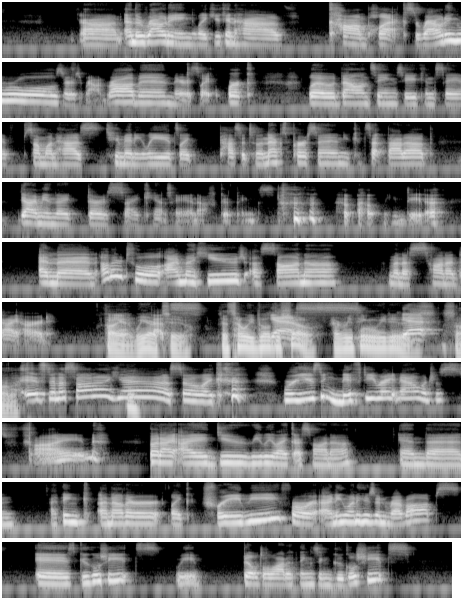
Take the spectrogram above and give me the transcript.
Um, and the routing, like you can have complex routing rules. There's round robin. There's like work load balancing. So you can say if someone has too many leads, like pass it to the next person. You can set that up. Yeah, I mean, like there's I can't say enough good things about LeanData. And then other tool, I'm a huge Asana. I'm an Asana diehard. Oh yeah, we are That's- too. That's how we build the show. Everything we do Yeah. is Asana. It's in Asana, yeah. So like we're using Nifty right now, which is fine. But I, I do really like Asana. And then I think another like freebie for anyone who's in RevOps is Google Sheets. We built a lot of things in Google Sheets.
